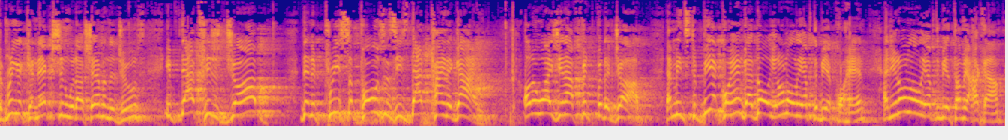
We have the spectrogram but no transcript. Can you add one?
to bring a connection with Hashem and the Jews, if that's his job, then it presupposes he's that kind of guy. Otherwise, you're not fit for the job. That means to be a Kohen Gadol, you don't only have to be a Kohen, and you don't only have to be a Talmid Hakam,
